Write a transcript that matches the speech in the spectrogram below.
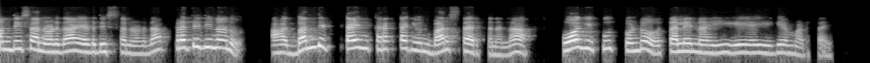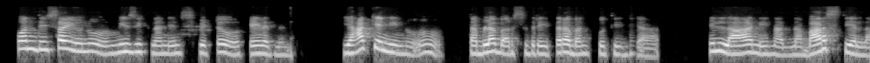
ಒಂದ್ ದಿವ್ಸ ನೋಡ್ದ, ಎರಡ್ ದಿವ್ಸ ನೋಡ್ದ, ಪ್ರತಿದಿನಾನು ಆ ಬಂದಿದ್ ಟೈಮ್ ಕರೆಕ್ಟ್ ಆಗಿ ಇವ್ನ್ ಬಾರಿಸ್ತಾ ಇರ್ತಾನಲ್ಲ, ಹೋಗಿ ಕೂತ್ಕೊಂಡು ತಲೆನ ಹೀಗೆ ಹೀಗೆ ಮಾಡ್ತಾ ಇತ್ತು ಒಂದ್ ದಿವ್ಸ ಇವನು ಮ್ಯೂಸಿಕ್ನ ನಿಲ್ಸ್ಬಿಟ್ಟು ಹೇಳಿದ್ನಂತೆ ಯಾಕೆ ನೀನು ತಬಲ ಬಾರಿಸಿದ್ರೆ ಈ ತರ ಬಂದ್ ಕೂತಿದ್ಯಾ? ಇಲ್ಲ, ನೀನ್ ಅದನ್ನ ಬಾರಿಸ್ತೀಯಲ್ಲ.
